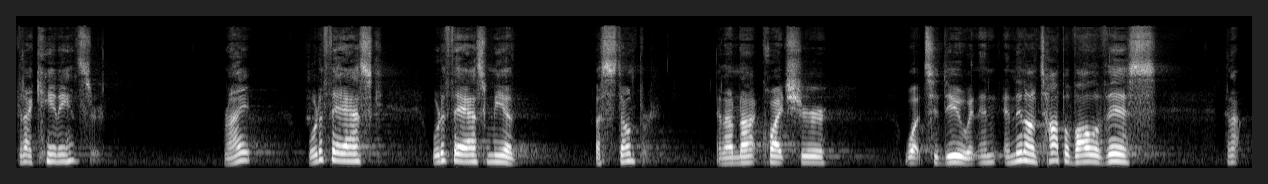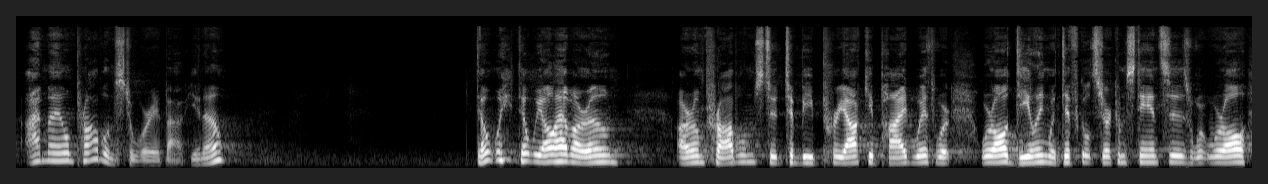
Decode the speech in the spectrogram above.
that I can't answer? Right? What if they ask, what if they ask me a, a stumper and I'm not quite sure what to do. And, and, and then on top of all of this, I, I have my own problems to worry about, you know? Don't we? Don't we all have our own, our own problems to, to be preoccupied with? We're, we're all dealing with difficult circumstances. We're, we're all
